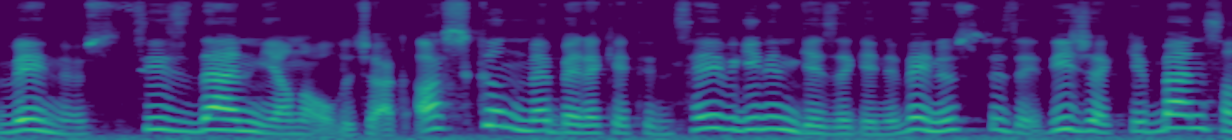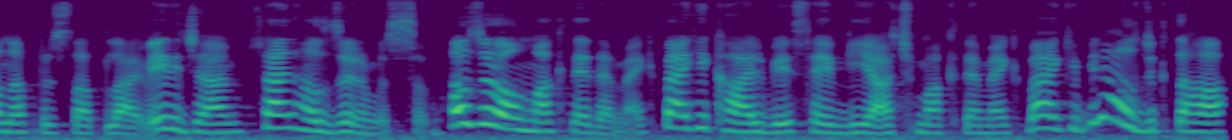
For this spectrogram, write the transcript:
Venüs sizden yana olacak. Aşkın ve bereketin, sevginin gezegeni Venüs size diyecek ki ben sana fırsatlar vereceğim. Sen hazır mısın? Hazır olmak ne demek? Belki kalbi sevgiye açmak demek. Belki birazcık daha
